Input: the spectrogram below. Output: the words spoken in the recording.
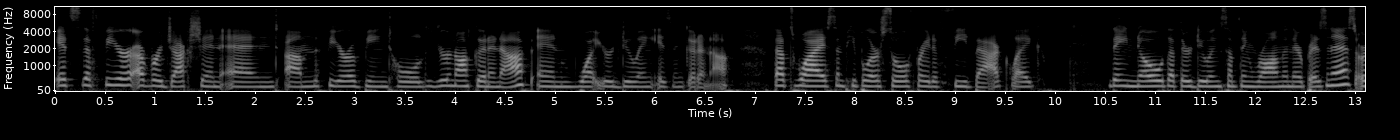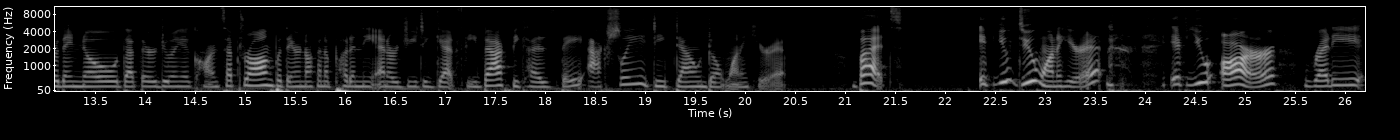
It's the fear of rejection and um, the fear of being told you're not good enough and what you're doing isn't good enough. That's why some people are so afraid of feedback. Like, they know that they're doing something wrong in their business or they know that they're doing a concept wrong, but they're not going to put in the energy to get feedback because they actually deep down don't want to hear it. But if you do want to hear it, if you are ready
